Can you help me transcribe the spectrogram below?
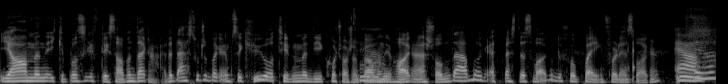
Ja, men ikke på skriftlig eksamen. Der er det, det er stort sett bare MCQ, og til og med de kortsvarsoppgavene Ja. vi har, er sånn. Det er bare ett beste svar, og du får poeng for det svaret. Ja. Ja,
